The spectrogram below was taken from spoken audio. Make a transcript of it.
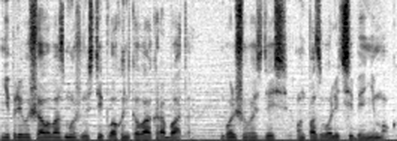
не превышало возможностей плохонького акробата. Большего здесь он позволить себе не мог.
